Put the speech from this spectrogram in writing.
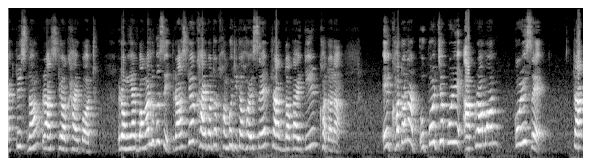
একত্ৰিছ নং ৰাষ্ট্ৰীয় ঘাইপথ। ৰঙিয়াৰ বঙালুকুচিত ৰাষ্ট্ৰীয় ঘাইপথত সংঘটিত হৈছে ট্ৰাক ডকাইতিৰ ঘটনা। এই ঘটনাত উপৰ্যপৰি আক্ৰমণ কৰিছে ট্ৰাক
